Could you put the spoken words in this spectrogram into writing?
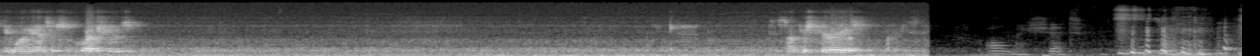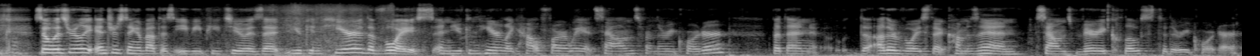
Do you want to answer some questions? I'm just curious. Oh my shit. So what's really interesting about this EVP too is that you can hear the voice and you can hear like how far away it sounds from the recorder, but then the other voice that comes in sounds very close to the recorder.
